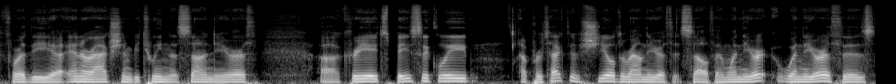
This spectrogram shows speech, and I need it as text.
for the uh, interaction between the sun and the earth, uh, creates basically a protective shield around the earth itself. And when the earth, when the earth is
